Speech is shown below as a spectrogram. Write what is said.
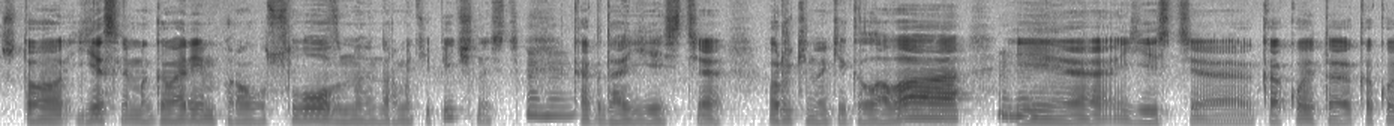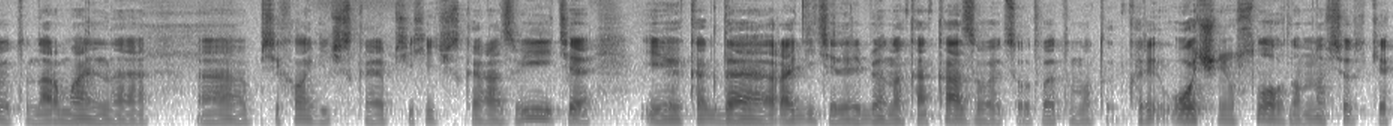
что если мы говорим про условную нормотипичность, угу. когда есть э, руки, ноги, голова, угу. и есть э, какое-то какое нормальное психологическое, психическое развитие, и когда родитель, ребенок оказывается вот в этом вот очень условном, но все-таки,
